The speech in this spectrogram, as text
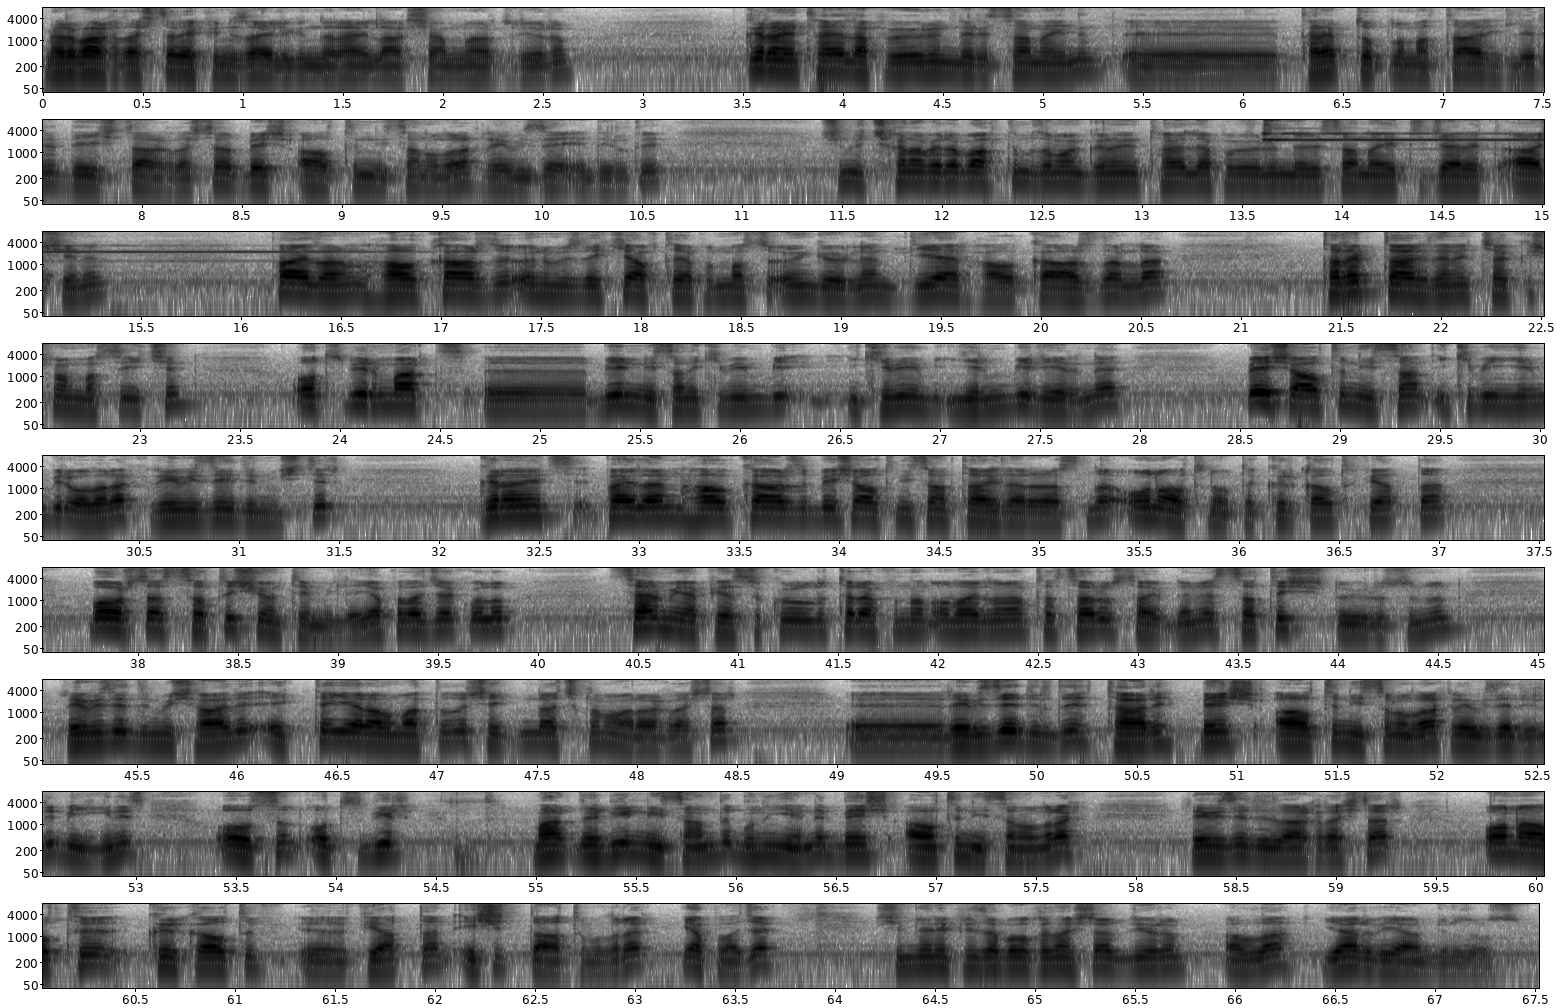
Merhaba arkadaşlar, hepiniz hayırlı günler, hayırlı akşamlar diliyorum. Granit Hayalap ve ürünleri sanayinin eee, talep toplama tarihleri değişti arkadaşlar. 5-6 Nisan olarak revize edildi. Şimdi çıkan habere baktığımız zaman Granit Hayalap ve ürünleri sanayi ticaret AŞ'nin paylarının halka arzı önümüzdeki hafta yapılması öngörülen diğer halka arzlarla talep tarihlerinin çakışmaması için 31 Mart eee, 1 Nisan 2001 2021 yerine 5-6 Nisan 2021 olarak revize edilmiştir. Granit paylarının halka arzı 5-6 Nisan tarihleri arasında 16.46 fiyatla borsa satış yöntemiyle yapılacak olup sermaye piyasası kurulu tarafından onaylanan tasarruf sahiplerine satış duyurusunun revize edilmiş hali ekte yer almaktadır şeklinde açıklama var arkadaşlar. Ee, revize edildi. Tarih 5-6 Nisan olarak revize edildi. Bilginiz olsun. 31 Mart ve 1 Nisan'dı. Bunun yerine 5-6 Nisan olarak revize edildi arkadaşlar. 16.46 e, fiyattan eşit dağıtım olarak yapılacak. Şimdiden hepinize bol kazançlar diliyorum. Allah yar ve yardımcınız olsun.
